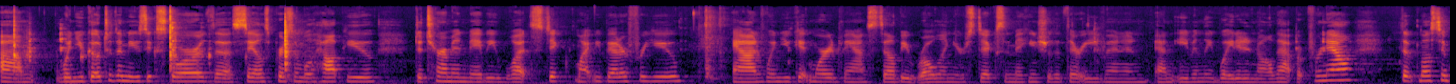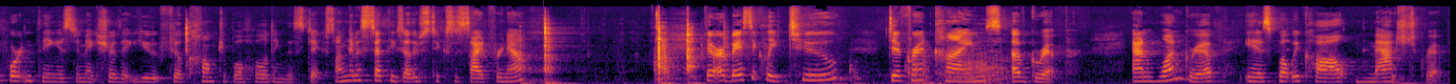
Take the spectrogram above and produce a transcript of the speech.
Um, when you go to the music store, the salesperson will help you determine maybe what stick might be better for you. And when you get more advanced, they'll be rolling your sticks and making sure that they're even and, and evenly weighted and all that. But for now, the most important thing is to make sure that you feel comfortable holding the stick. So I'm going to set these other sticks aside for now. There are basically two different kinds of grip. And one grip is what we call matched grip.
